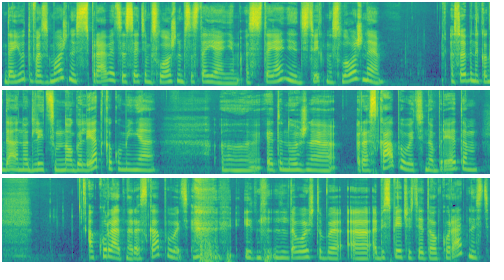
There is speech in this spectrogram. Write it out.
дают возможность справиться с этим сложным состоянием. А состояние действительно сложное, особенно когда оно длится много лет, как у меня. Э, это нужно раскапывать, но при этом аккуратно раскапывать, и для того, чтобы э, обеспечить эту аккуратность,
